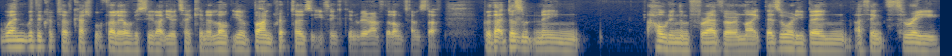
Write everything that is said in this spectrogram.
when with the crypto cash portfolio, obviously, like you're taking a long, you're buying cryptos that you think are going to be around for the long term stuff, but that doesn't mean holding them forever. And like, there's already been, I think, three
